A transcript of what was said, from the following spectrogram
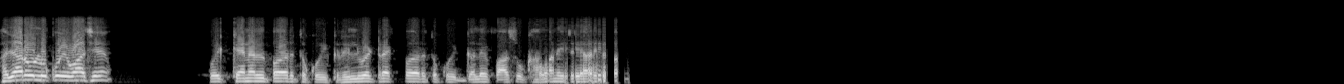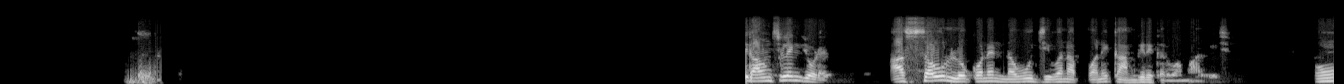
હજારો લોકો એવા છે, કોઈ કેનલ પર, તો કોઈ રેલવે ટ્રેક પર, તો કોઈ ગલે ફાંસું ખાવાની તૈયારી કાઉન્સિલિંગ જોડે આ સૌ લોકોને નવું જીવન આપવાની કામગીરી કરવામાં આવી છે. હું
